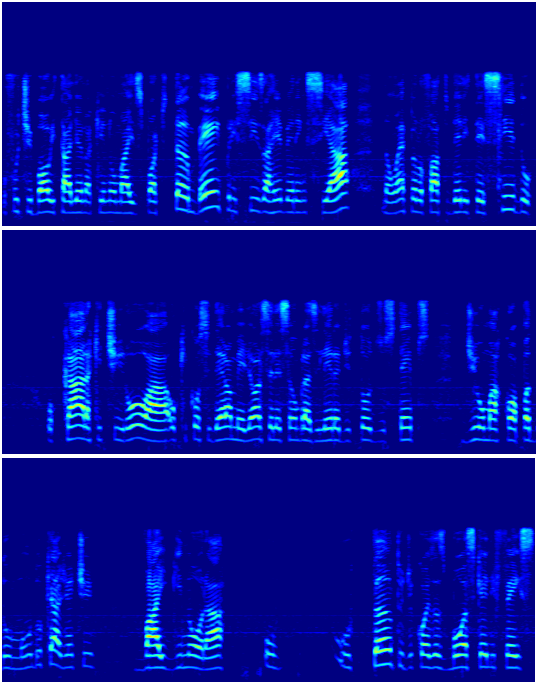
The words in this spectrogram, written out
o futebol italiano aqui no Mais Esporte também precisa reverenciar, não é pelo fato dele ter sido o cara que tirou a, o que considera a melhor seleção brasileira de todos os tempos de uma Copa do Mundo, que a gente vai ignorar o, o tanto de coisas boas que ele fez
